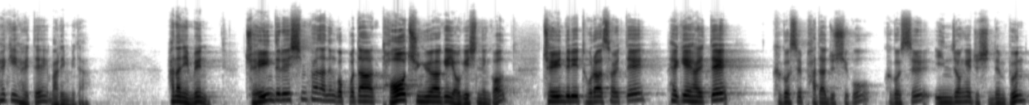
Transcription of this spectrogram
회개할 때 말입니다. 하나님은 죄인들을 심판하는 것보다 더 중요하게 여기시는 것, 죄인들이 돌아설 때 회개할 때 그것을 받아주시고 그것을 인정해 주시는 분,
